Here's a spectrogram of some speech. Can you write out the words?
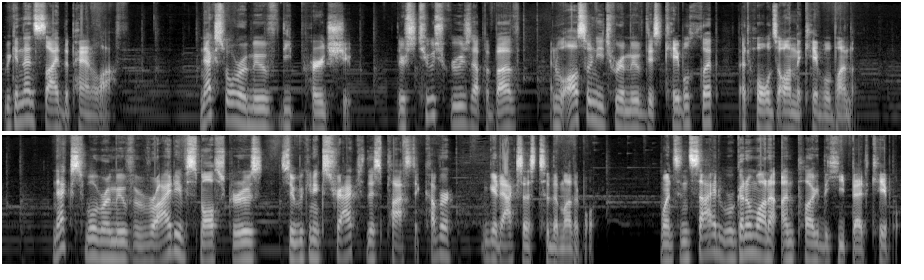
We can then slide the panel off. Next we'll remove the purge chute. There's two screws up above, and we'll also need to remove this cable clip that holds on the cable bundle. Next, we'll remove a variety of small screws so we can extract this plastic cover and get access to the motherboard. Once inside, we're going to want to unplug the heat bed cable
